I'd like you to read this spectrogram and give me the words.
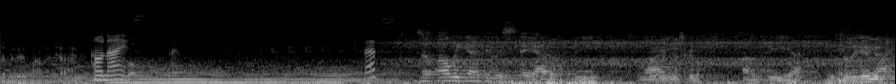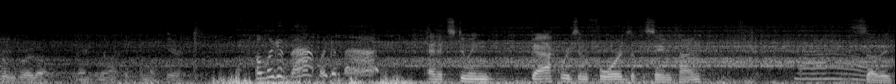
limited amount of time. Oh, nice. That's So all we gotta do is stay out of the line we're just gonna, of the. Uh, so the image comes right up. Right, we'll have to come up here. oh, look at that! Look at that! And it's doing backwards and forwards at the same time. Wow. So it's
